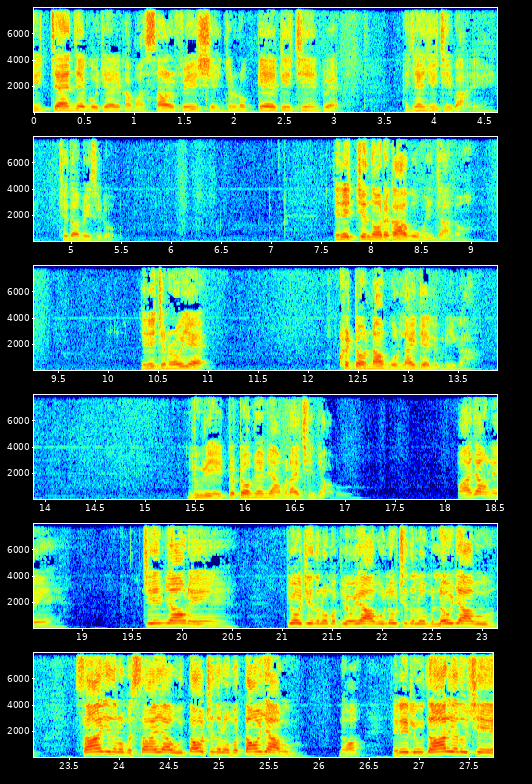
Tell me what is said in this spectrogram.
ီကြမ်းချက်ကိုကြားတဲ့အခါမှာ salvation ကျွန်တော်တို့ကယ်တင်ခြင်းအတွက်အရင်ရည်ကြည့်ပါတယ်ချစ်တော်မိတ်ဆွေတို့ယနေ့ကျင်းသောတကားကိုဝင်ကြလော့ဒီနေ့ကျွန်တော်တို့ရဲ့ခရစ်တော်နောက်ကိုလိုက်တဲ့လူတွေကလူတွေတော်တော်များများမလိုက်ချင်ကြဘူး။ဘာကြောင့်လဲ။ကျင်းမြောင်းတယ်။ပြောချင်တယ်လို့မပြောရဘူး။လှုပ်ချင်တယ်လို့မလှုပ်ရဘူး။စားချင်တယ်လို့မစားရဘူး။တောက်ချင်တယ်လို့မတောက်ရဘူးနော်ယနေ့လူသားတွေရလို့ရှင်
